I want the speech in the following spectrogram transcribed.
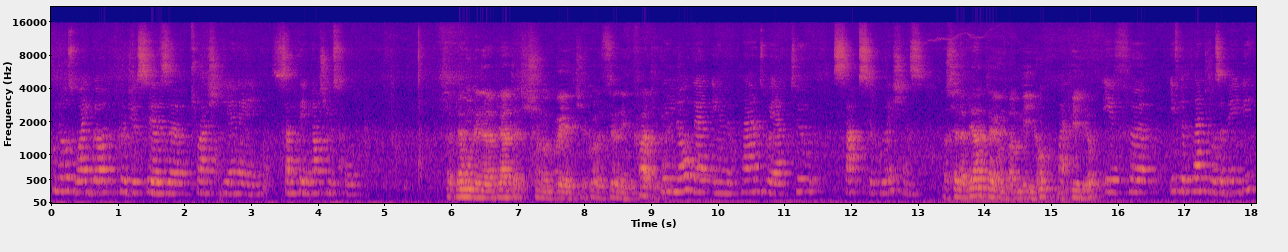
who knows why God produces uh, trash DNA, something not useful? Sappiamo che nella pianta ci sono due circolazioni. We know that in the plant we have two subcirculations. Ma se la pianta è un bambino, un figlio, If, uh, if the plant was a baby, il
